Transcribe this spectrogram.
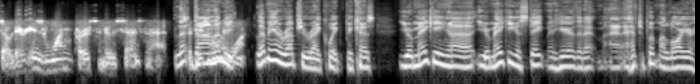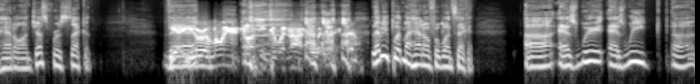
So there is one person who says that. Let, Don, let me one. let me interrupt you right quick because you're making a, you're making a statement here that I, I have to put my lawyer hat on just for a second. That, yeah, you're a lawyer talking to a non-lawyer. Let me put my hat on for one second. Uh, as we as we uh,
